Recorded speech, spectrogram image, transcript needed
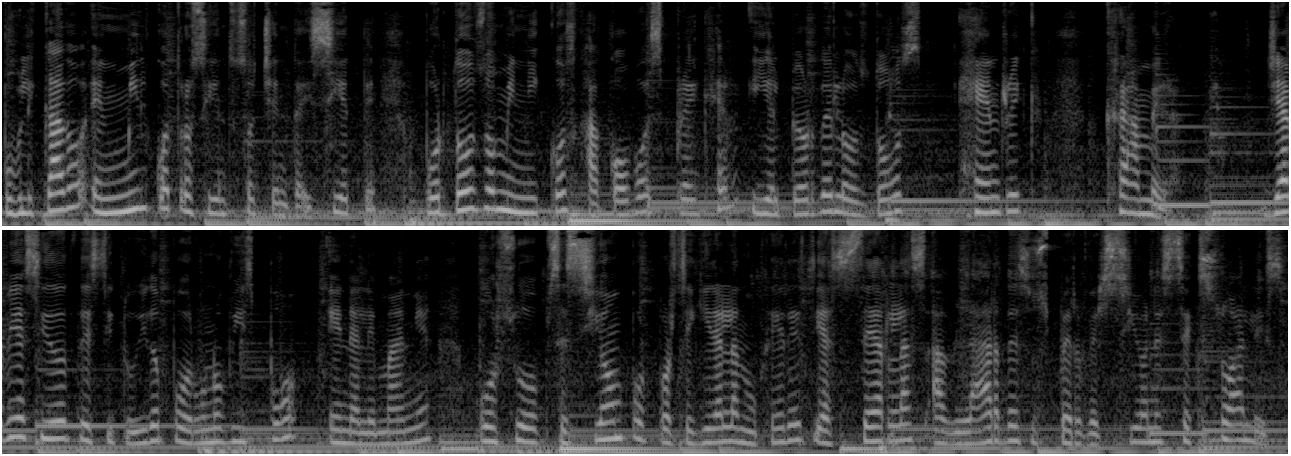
Publicado en 1487 por dos dominicos, Jacobo Sprenger y el peor de los dos, Henrik Kramer. Ya había sido destituido por un obispo en Alemania por su obsesión por perseguir a las mujeres y hacerlas hablar de sus perversiones sexuales,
